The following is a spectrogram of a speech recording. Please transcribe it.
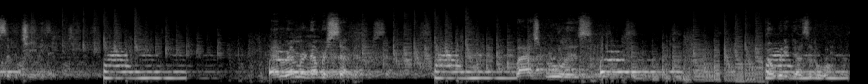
Process of achieving it. And remember number seven. Last rule is nobody does it alone.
